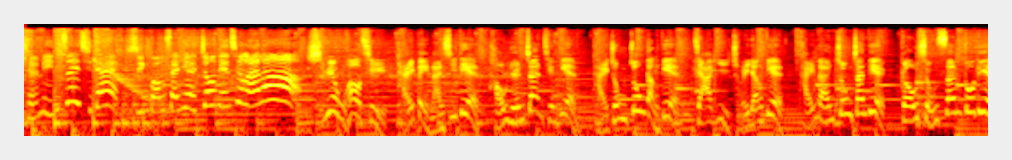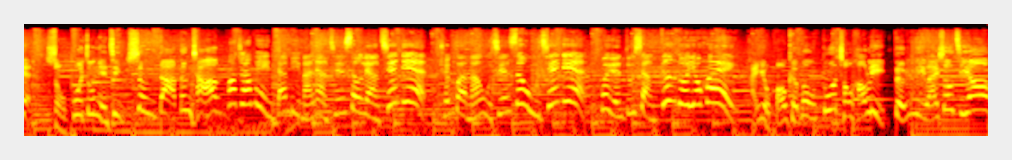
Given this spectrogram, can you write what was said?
全民最期待星光三月周年庆来了！十月五号起，台北南西店、桃园站前店、台中中港店、嘉义垂杨店、台南中山店、高雄三多店首波周年庆盛大登场。化妆品单笔满两千送两千点，全馆满五千送五千点，会员独享更多优惠，还有宝可梦多重好礼等你来收集哦！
